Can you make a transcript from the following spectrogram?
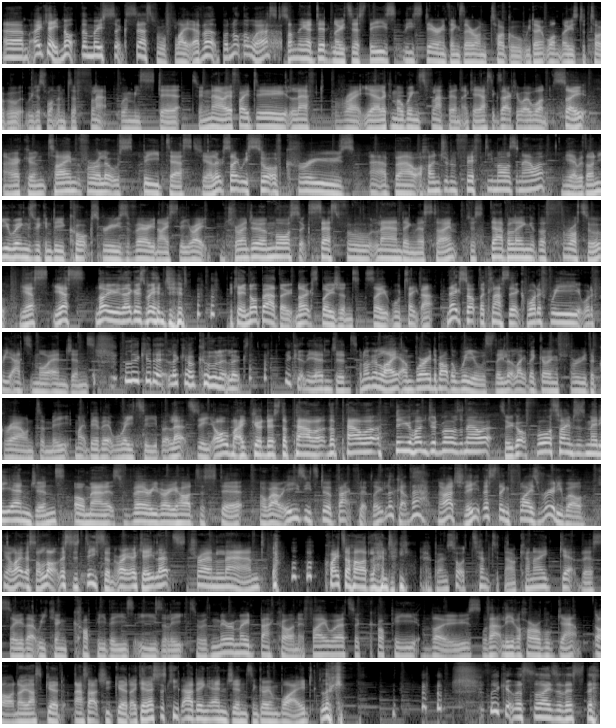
Um, okay, not the most successful flight ever, but not the worst. Something I did notice, these these steering things, they're on toggle. We don't want those to toggle. We just want them to flap when we steer. So now if I do left, right, yeah, look at my wings flapping. Okay, that's exactly what I want. So I reckon time for a little speed test. Yeah, looks like we sort of cruise at about 150 miles an hour. Yeah, with our new wings, we can do corkscrews very nicely. Right, we'll try and do a more successful landing this time. Just dabbling the throttle. Yes, yes. No, there goes my engine. okay, not bad though. No explosions. So we'll take that. Next up, the classic. What if we what if we add some more engines? Look at it. Look how cool it looks. Look at the engines. I'm not to lie, I'm worried about the wheels. They look like they're going through the ground to me. Might be a bit weighty, but let's see. Oh my goodness, the power. The power. 200 miles an hour. So we've got four times as many engines. Oh man, it's very, very hard to steer. Oh wow, easy to do a backflip though. Look at that. Now actually, this thing flies really well. Yeah, I like this a lot. This is decent. Right, okay, let's try and land. Quite a hard landing. Uh, but I'm sort of tempted now. Can I get this so that we can copy these easily? So with mirror mode back on, if I were to copy those, will that leave a horrible gap? Oh, no, that's good. That's actually good. Okay, let's just keep adding engines and going wide. Look. Look at the size of this thing.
